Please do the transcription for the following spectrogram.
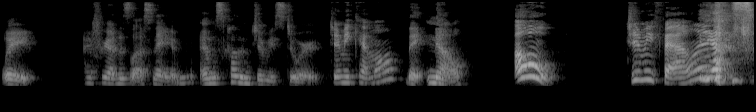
Wait, I forgot his last name. I almost called him Jimmy Stewart. Jimmy Kimmel? They, no. Oh, Jimmy Fallon? Yes.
